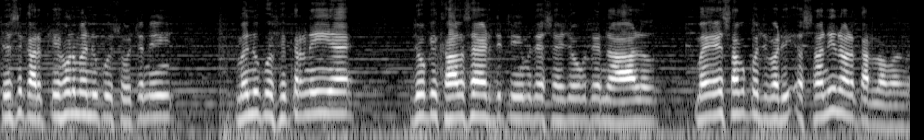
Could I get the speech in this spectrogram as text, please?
ਸੋ ਇਸ ਕਰਕੇ ਹੁਣ ਮੈਨੂੰ ਕੋਈ ਸੋਚ ਨਹੀਂ, ਮੈਨੂੰ ਕੋਈ ਫਿਕਰ ਨਹੀਂ ਹੈ। ਜੋ ਕਿ ਖਾਲਸਾ ਐਡ ਦੀ ਟੀਮ ਦੇ ਸਹਿਯੋਗ ਦੇ ਨਾਲ ਮੈਂ ਇਹ ਸਭ ਕੁਝ ਬੜੀ ਆਸਾਨੀ ਨਾਲ ਕਰ ਲਵਾਂਗਾ।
